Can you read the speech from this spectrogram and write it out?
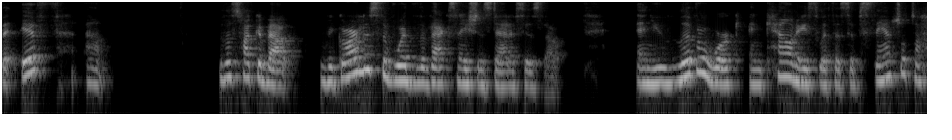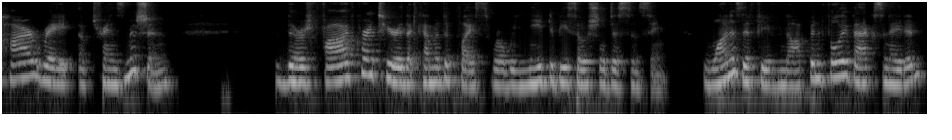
But if, uh, let's talk about, regardless of whether the vaccination status is, though, and you live or work in counties with a substantial to higher rate of transmission, there's five criteria that come into place where we need to be social distancing. One is if you've not been fully vaccinated,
